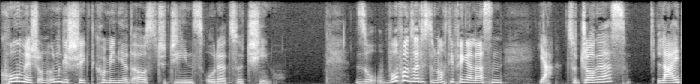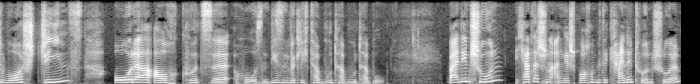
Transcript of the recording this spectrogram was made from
komisch und ungeschickt kombiniert aus zu Jeans oder zu Chino. So, wovon solltest du noch die Finger lassen? Ja, zu Joggers, Light Wash Jeans oder auch kurze Hosen. Die sind wirklich tabu, tabu, tabu. Bei den Schuhen, ich hatte es schon angesprochen, bitte keine Turnschuhe,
